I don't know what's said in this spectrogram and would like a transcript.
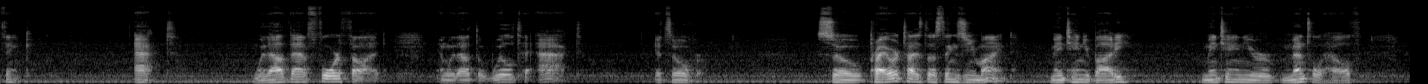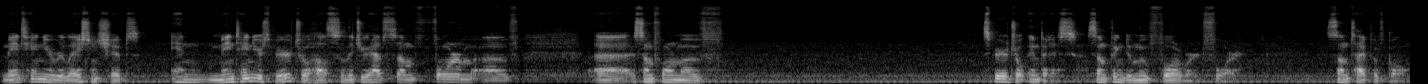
Think. Act. Without that forethought and without the will to act it's over. So prioritize those things in your mind. Maintain your body. Maintain your mental health. Maintain your relationships and maintain your spiritual health so that you have some form of uh, some form of spiritual impetus, something to move forward for, some type of goal.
